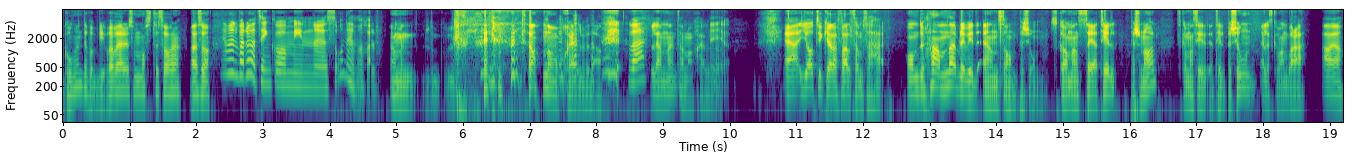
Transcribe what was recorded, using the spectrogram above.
gå inte på bio, vad är det som måste svara? Alltså, Ja men vadå, tänk om min eh, son är hemma själv? ja men, lämna inte honom själv då. Va? Lämna inte honom själv då. Ja. Eh, jag tycker i alla fall som så här. Om du hamnar bredvid en sån person, ska man säga till personal? Ska man säga till person? Eller ska man bara, ja ja,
